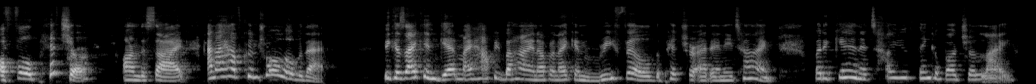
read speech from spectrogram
a full pitcher on the side, and I have control over that because I can get my happy behind up and I can refill the pitcher at any time. But again, it's how you think about your life,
